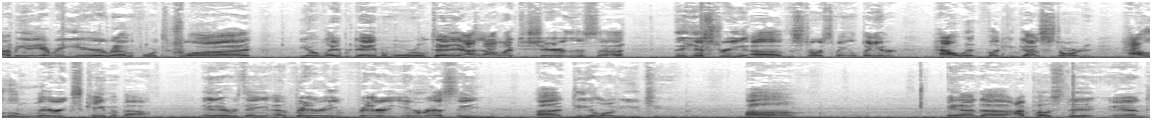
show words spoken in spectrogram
I mean, every year around the 4th of July, you know, Labor Day, Memorial Day, I, I like to share this, uh, the history of the Star Spangled Banner, how it fucking got started, how the lyrics came about and everything. A very, very interesting uh, deal on YouTube. Um, and uh, I posted it, and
